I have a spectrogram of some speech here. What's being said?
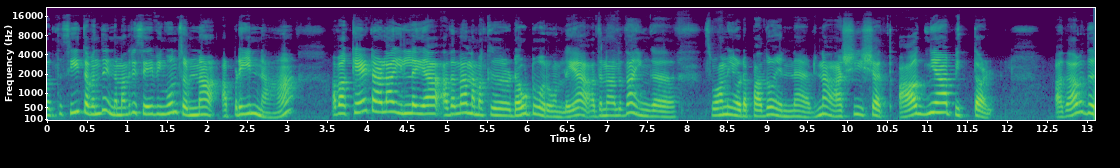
வந்து சீத்தை வந்து இந்த மாதிரி சேவிங்குன்னு சொன்னா அப்படின்னா அவள் கேட்டாளா இல்லையா? அதெல்லாம் நமக்கு டவுட் வரும் இல்லையா? அதனால தான் இங்கே சுவாமியோட பதம் என்ன அப்படின்னா அஷிஷத் ஆக்ஞா பித்தாள் அதாவது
